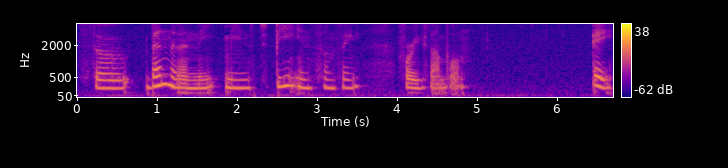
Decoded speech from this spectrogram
So benne lenni means to be in something. For example, A.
